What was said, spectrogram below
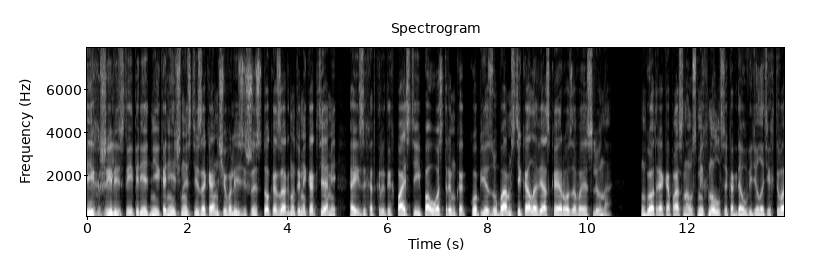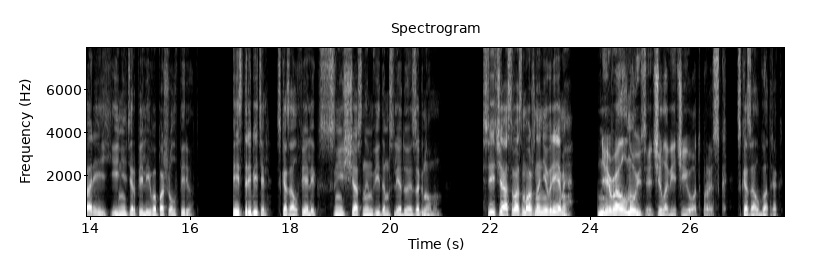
Их жилистые передние конечности заканчивались жестоко загнутыми когтями, а из их открытых пастей по острым, как копья зубам, стекала вязкая розовая слюна. Готрек опасно усмехнулся, когда увидел этих тварей, и нетерпеливо пошел вперед. «Истребитель», — сказал Феликс, с несчастным видом следуя за гномом. Сейчас, возможно, не время». «Не волнуйся, человечий отпрыск», — сказал Готрек.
